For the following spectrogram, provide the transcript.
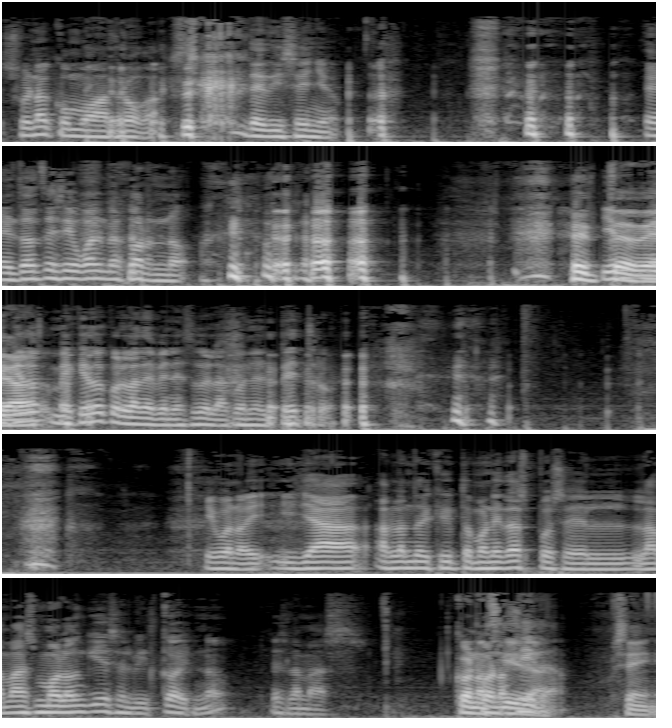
suena como a droga de diseño. Entonces igual mejor no. Yo me, quedo, me quedo con la de Venezuela, con el Petro. Y bueno, y, y ya hablando de criptomonedas, pues el- la más molongi es el Bitcoin, ¿no? Es la más Conocida. conocida. Sí.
